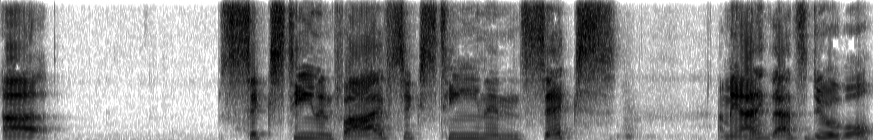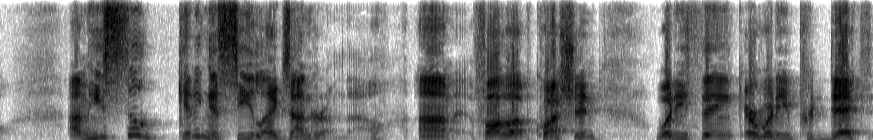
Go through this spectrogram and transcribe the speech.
Uh, 16 and 5, 16 and 6. I mean, I think that's doable. Um, he's still getting his sea legs under him, though. Um, follow up question what do you think, or what do you predict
